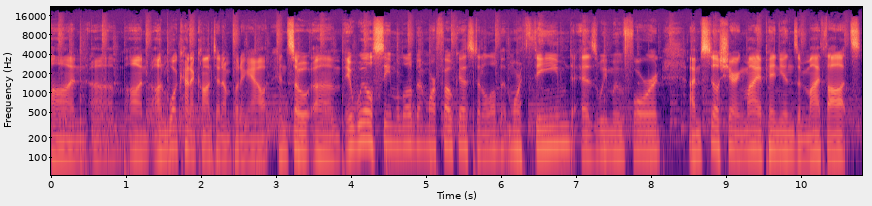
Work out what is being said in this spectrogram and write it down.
on um, on on what kind of content I'm putting out, and so um, it will seem a little bit more focused and a little bit more themed as we move forward. I'm still sharing my opinions and my thoughts.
